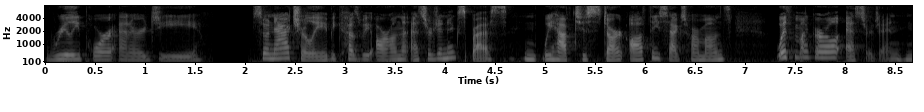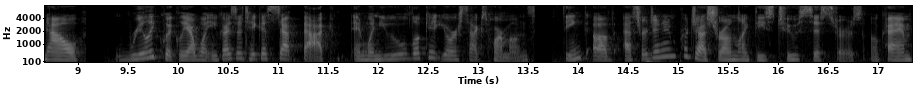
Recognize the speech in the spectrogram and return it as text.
really poor energy, so, naturally, because we are on the Estrogen Express, we have to start off these sex hormones with my girl estrogen. Now, really quickly, I want you guys to take a step back. And when you look at your sex hormones, think of estrogen and progesterone like these two sisters, okay?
